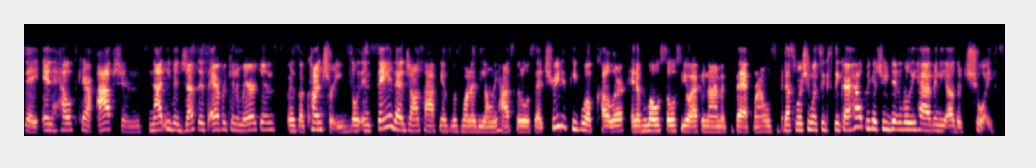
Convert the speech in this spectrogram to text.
say, and healthcare options, not even just as African Americans as a country. So, in saying that, Johns Hopkins was one of the only hospitals that treated people of color and of low socioeconomic backgrounds. That's where she went to seek her help because she didn't really have any other choice.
